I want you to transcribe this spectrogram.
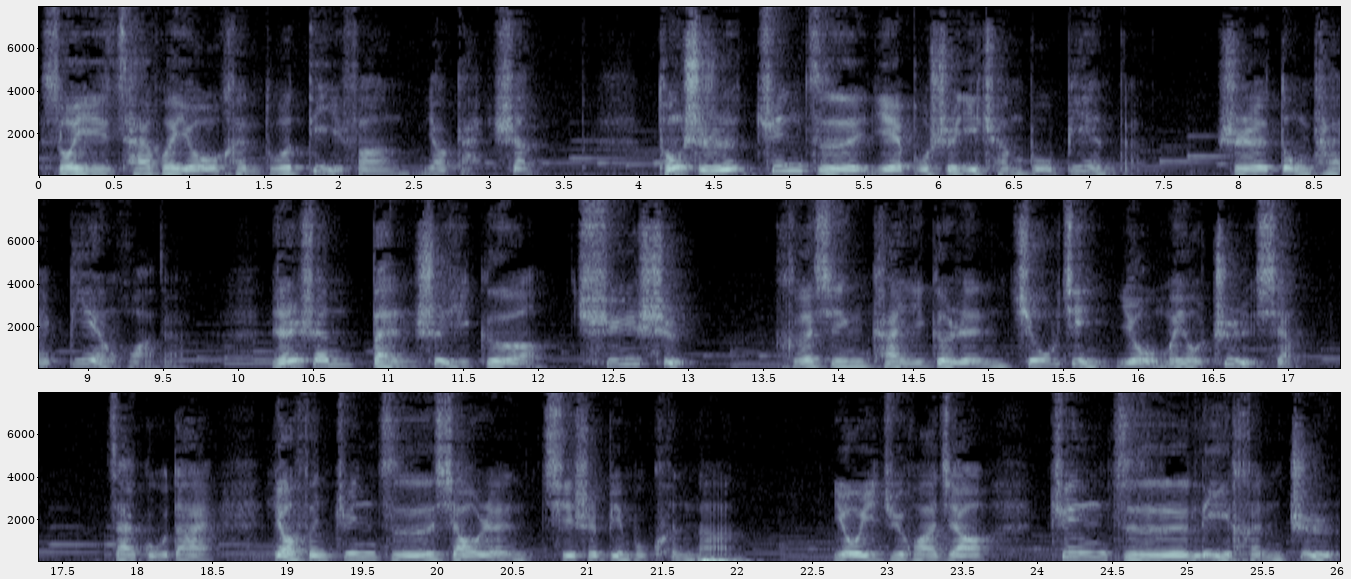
所以才会有很多地方要改善。同时，君子也不是一成不变的，是动态变化的。人生本是一个趋势，核心看一个人究竟有没有志向。在古代，要分君子小人，其实并不困难。有一句话叫“君子立恒志，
